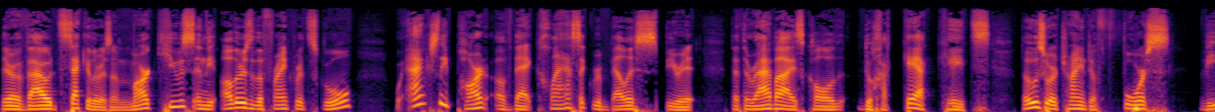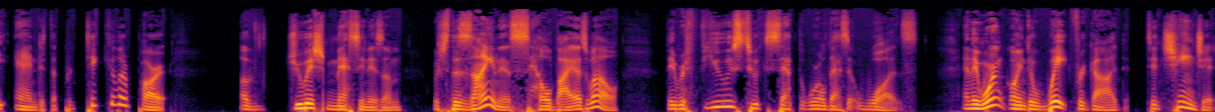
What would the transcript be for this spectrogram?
their avowed secularism, Marcuse and the others of the Frankfurt School were actually part of that classic rebellious spirit that the rabbis called dochakei hakeitz, those who are trying to force the end. It's a particular part of Jewish messianism, which the Zionists held by as well. They refused to accept the world as it was. And they weren't going to wait for God to change it.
